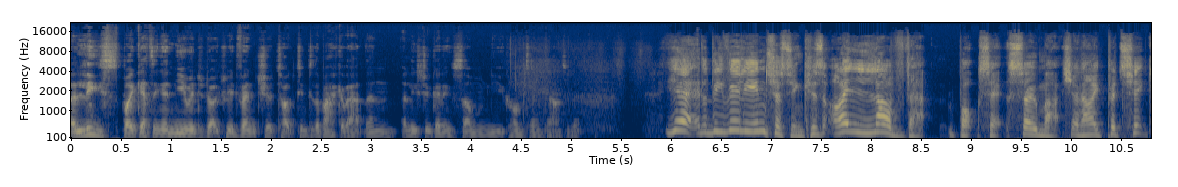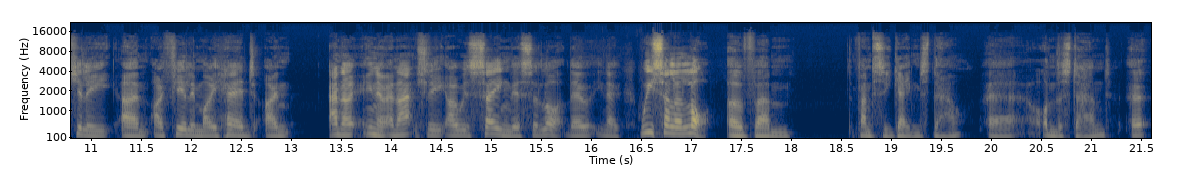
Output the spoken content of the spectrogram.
at least by getting a new introductory adventure tucked into the back of that, then at least you're getting some new content out of it. Yeah, it'll be really interesting because I love that box set so much, and I particularly, um, I feel in my head, I'm, and I, you know, and actually, I was saying this a lot. There, you know, we sell a lot of um, fantasy games now uh, on the stand at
